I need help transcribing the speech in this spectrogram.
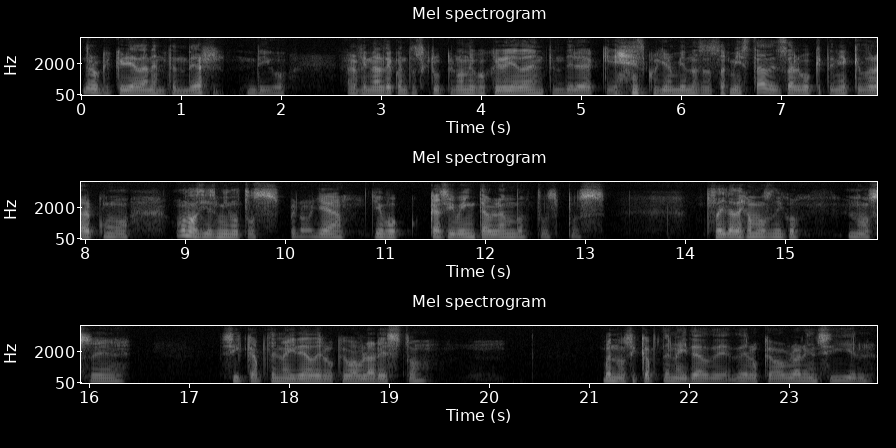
de lo que quería dar a entender. Digo, al final de cuentas creo que lo único que quería dar a entender era que escogían bien a sus amistades, algo que tenía que durar como unos 10 minutos, pero ya llevo casi 20 hablando, entonces pues, pues ahí la dejamos, digo, no sé si capten la idea de lo que va a hablar esto. Bueno, si capten la idea de, de lo que va a hablar en sí el...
